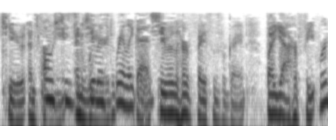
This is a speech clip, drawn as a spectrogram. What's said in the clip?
cute and oh, funny Oh, she's and she weird. was really good. She was her faces were great, but yeah, her feet were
